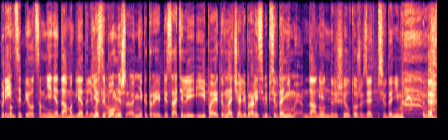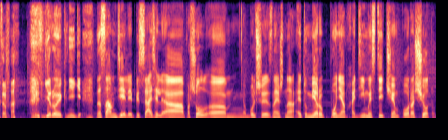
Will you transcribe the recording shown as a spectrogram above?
принципе, вот сомнения, да, могли одолевать Если его. помнишь, э, некоторые писатели и поэты вначале брали себе псевдонимы. Да, но И- он решил тоже взять псевдоним этого героя книги. На самом деле, писатель а, пошел а, больше, знаешь, на эту меру по необходимости, чем по расчету.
